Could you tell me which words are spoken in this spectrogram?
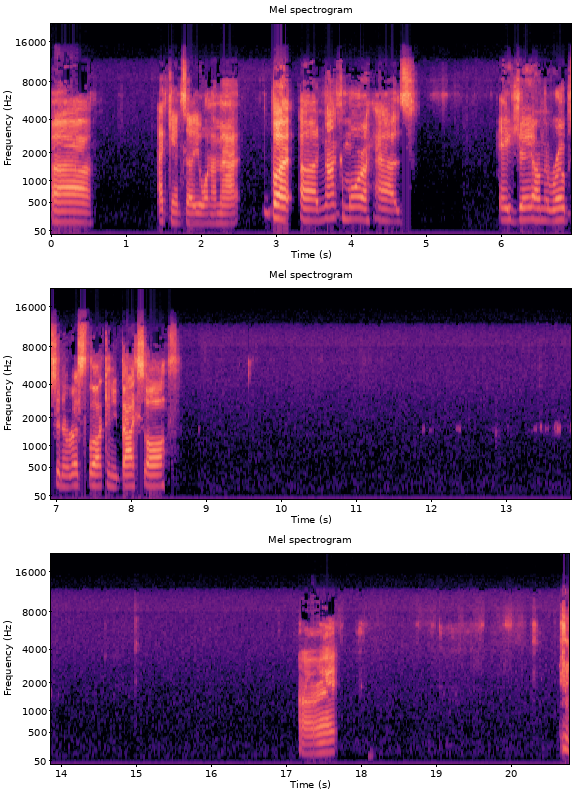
Uh, I can't tell you when I'm at, but uh, Nakamura has AJ on the ropes in a wrist lock, and he backs off. All right. so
